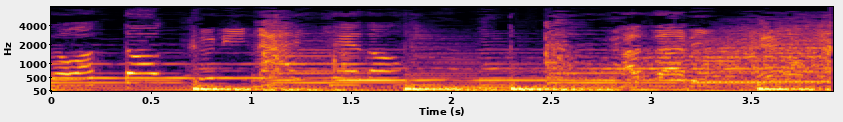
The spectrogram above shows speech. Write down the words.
のは特にないけど飾り気の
